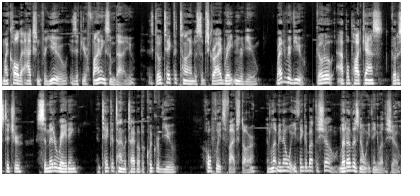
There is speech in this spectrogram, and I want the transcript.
My call to action for you is if you're finding some value, is go take the time to subscribe, rate, and review. Write a review. Go to Apple Podcasts, go to Stitcher, submit a rating, and take the time to type up a quick review Hopefully it's five star. And let me know what you think about the show. Let others know what you think about the show.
